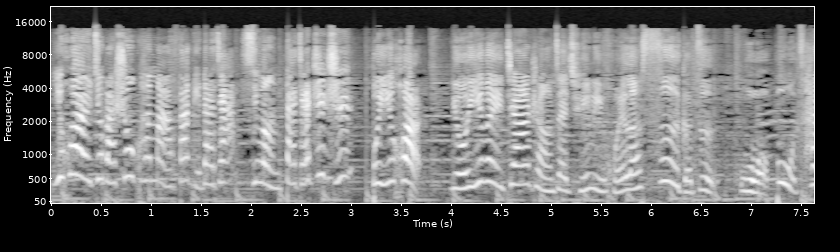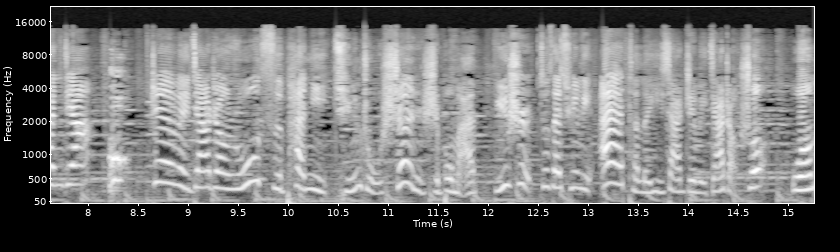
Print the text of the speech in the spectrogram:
一会儿就把收款码发给大家，希望大家支持。”不一会儿，有一位家长在群里回了四个字：“我不参加。”这这位家长如此叛逆，群主甚是不满，于是就在群里艾特了一下这位家长，说：“我们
